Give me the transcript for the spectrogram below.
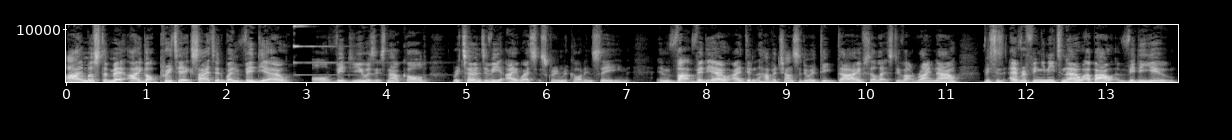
I must admit I got pretty excited when Vidyo, or Vidiyu as it's now called, returned to the iOS screen recording scene. In that video I didn't have a chance to do a deep dive, so let's do that right now. This is everything you need to know about Vidiyu.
